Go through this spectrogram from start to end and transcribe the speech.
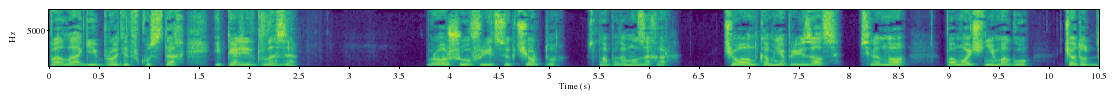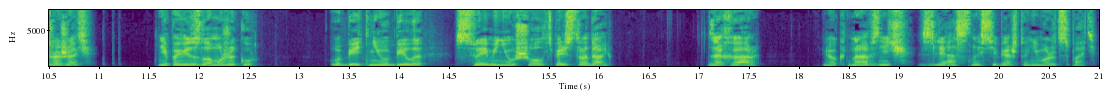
Палаги бродит в кустах и пялит глаза. «Брошу фрица к черту», — снова подумал Захар. «Чего он ко мне привязался? Все равно помочь не могу. Че тут дрожать? Не повезло мужику. Убить не убило, с своими не ушел, теперь страдай». Захар лег навзничь, злясь на себя, что не может спать.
